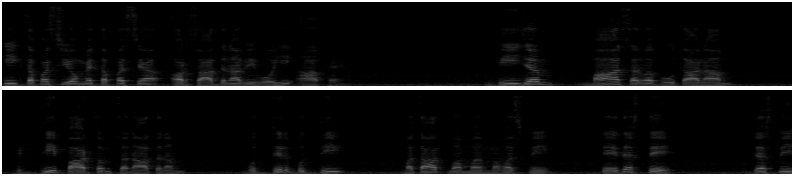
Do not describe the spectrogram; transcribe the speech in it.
कि तपस्वियों में तपस्या और साधना भी वो ही आप हैं। बीजम माँ सर्वभूतानाम विद्धि पार्थम सनातनम बुद्धिर्बुद्धि मतात्मस्मी तेजस्ते जस्मी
